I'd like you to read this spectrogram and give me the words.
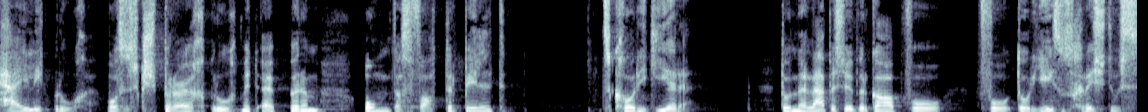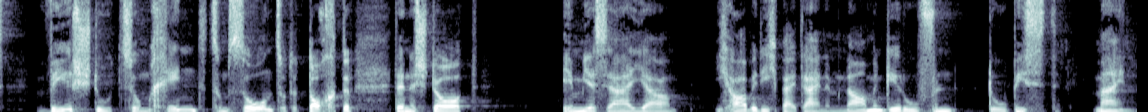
Heilig brauchen, wo es ein Gespräch braucht mit jemandem, um das Vaterbild zu korrigieren. Durch eine Lebensübergabe von, von, durch Jesus Christus wirst du zum Kind, zum Sohn, zu der Tochter, denn es steht im Jesaja, ich habe dich bei deinem Namen gerufen, du bist mein.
